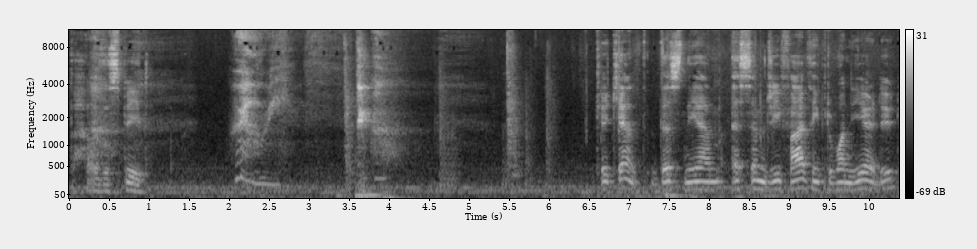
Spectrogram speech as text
The hell is the speed? Where are we? Okay, Kent. Niam SMG5, thank you for one year, dude.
